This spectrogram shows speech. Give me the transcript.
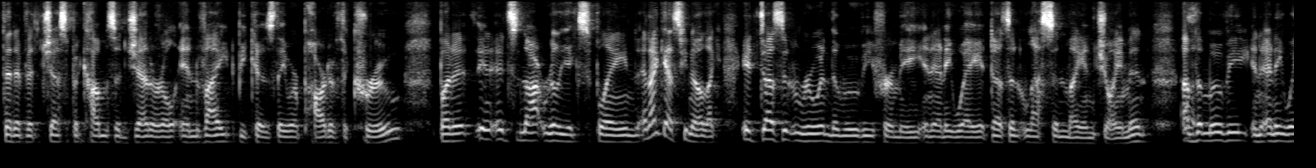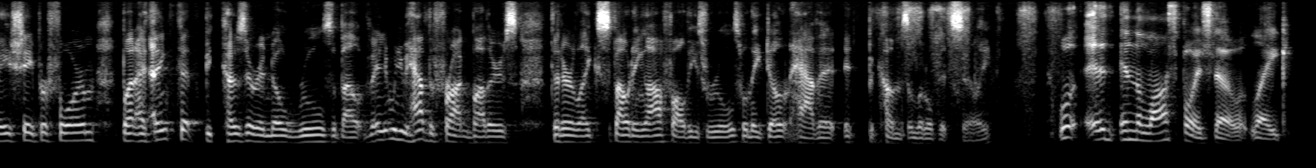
that if it just becomes a general invite because they were part of the crew, but it, it it's not really explained. And I guess you know like it doesn't ruin the movie for me in any way. It doesn't lessen my enjoyment of the movie in any way, shape, or form. But I think that because there are no rules about when you have the Frog Brothers that are like spouting off all these rules when they don't have it, it becomes a little bit silly. Well, in, in the Lost Boys, though, like,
